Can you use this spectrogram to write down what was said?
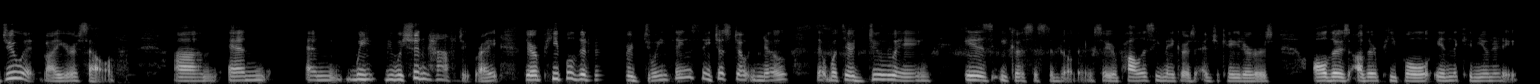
do it by yourself. Um, and and we we shouldn't have to right? There are people that are doing things they just don't know that what they're doing is ecosystem building. So your policymakers educators all those other people in the community.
